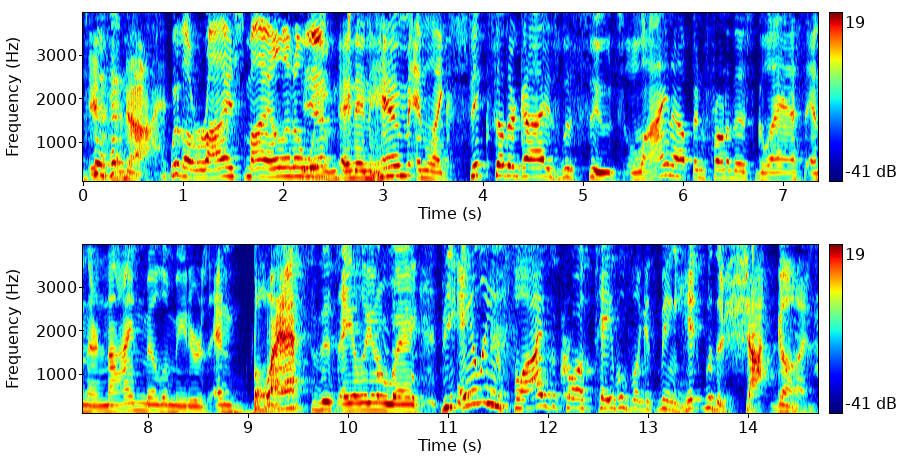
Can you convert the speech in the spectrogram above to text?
it's not." With a wry smile and a Yep. wink. And then him and like six other guys with suits line up in front of this glass and their nine millimeters and blast this alien away. the alien flies across tables like it's being hit with a shotgun.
